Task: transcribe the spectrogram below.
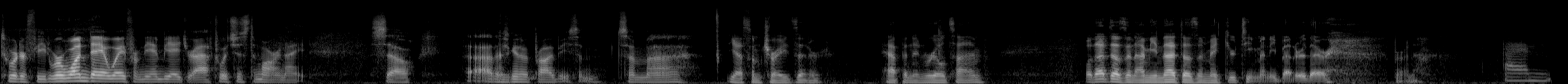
Twitter feed. We're one day away from the NBA draft, which is tomorrow night. So uh, there's going to probably be some some. Uh, Yeah, some trades that are happen in real time. Well, that doesn't. I mean, that doesn't make your team any better, there, Brenna. I'm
